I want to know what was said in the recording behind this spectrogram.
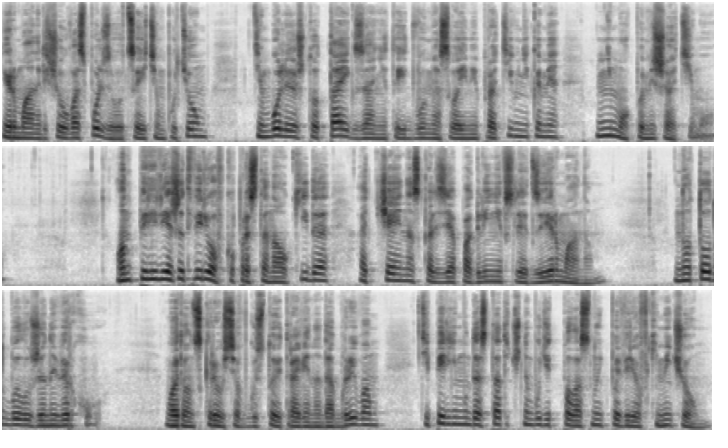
Ирман решил воспользоваться этим путем, тем более что Тайк, занятый двумя своими противниками, не мог помешать ему. «Он перережет веревку», – простонал Кида, отчаянно скользя по глине вслед за Ирманом. Но тот был уже наверху. Вот он скрылся в густой траве над обрывом, теперь ему достаточно будет полоснуть по веревке мечом.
